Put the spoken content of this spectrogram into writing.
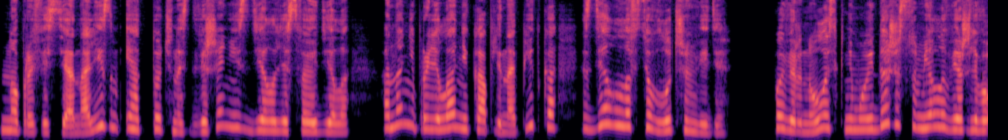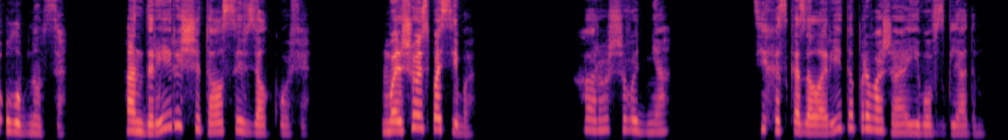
Но профессионализм и отточность движений сделали свое дело — она не пролила ни капли напитка, сделала все в лучшем виде. Повернулась к нему и даже сумела вежливо улыбнуться. Андрей рассчитался и взял кофе. «Большое спасибо». «Хорошего дня», — тихо сказала Рита, провожая его взглядом.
